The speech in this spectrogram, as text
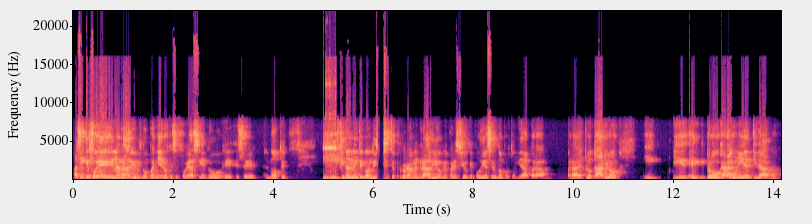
Así que fue en la radio, mis compañeros, que se fue haciendo eh, ese, el mote. Y finalmente cuando hice este programa en radio, me pareció que podía ser una oportunidad para, para explotarlo y, y, provocar alguna identidad, ¿no?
